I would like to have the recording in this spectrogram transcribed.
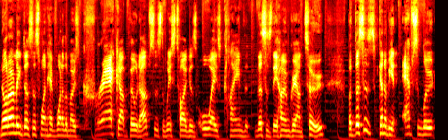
Not only does this one have one of the most crack up build ups, as the West Tigers always claim that this is their home ground too, but this is going to be an absolute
